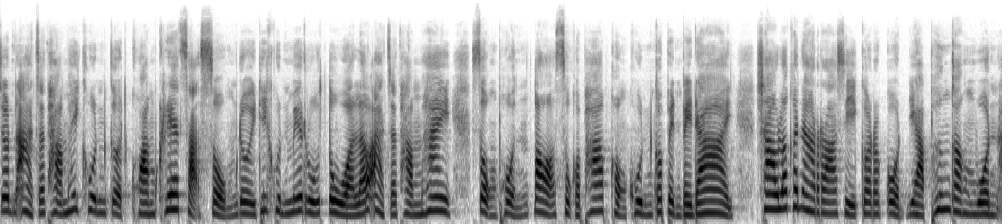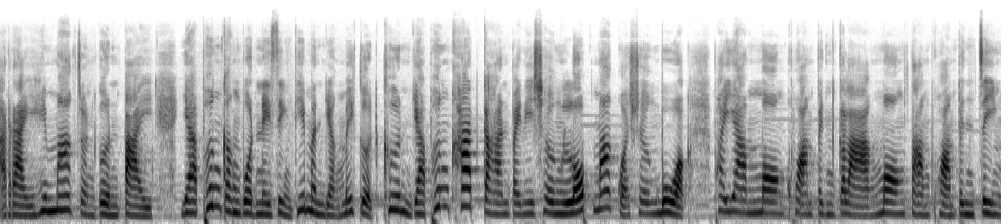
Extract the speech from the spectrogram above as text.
จนอาจจะทำให้คุณเกิดความเครียดสะสม โดยที่คุณไม่รู้ตัว แล้วอาจจะทำให้ส่งผลต่อสุขภาพของคุณก็เป็นไปได้ ชาวลัคนาราศีกรกฎอย่าเพิ่งกังวลอะไรให้มากจนเกินไป อย่าเพิ่งกังวลในสิ่งที่มันยังไม่เกิดขึ้น อย่าเพิ่งคาดการณ์ไปในเชิงลบมากกว่าเชิงบวก พยายามมองความเป็นกลางมองตามความเป็นจริง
